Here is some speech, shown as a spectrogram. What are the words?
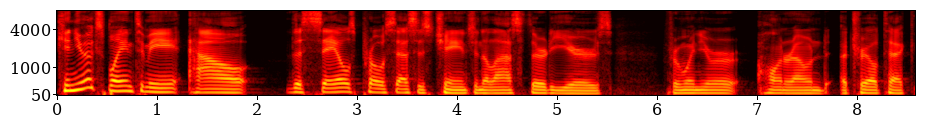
can you explain to me how the sales process has changed in the last 30 years from when you were hauling around a Trail Tech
